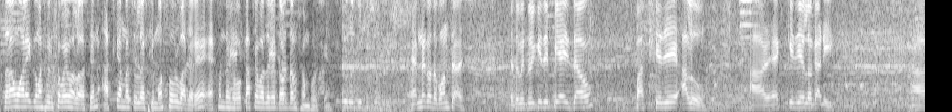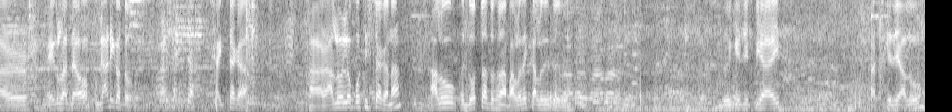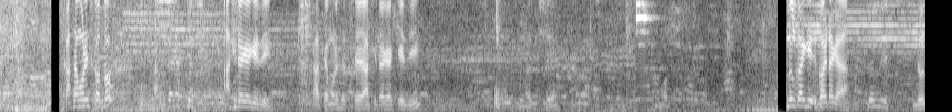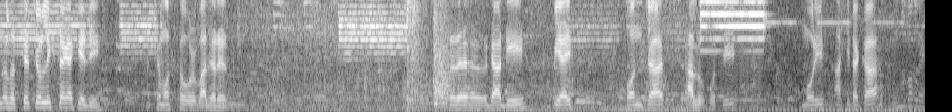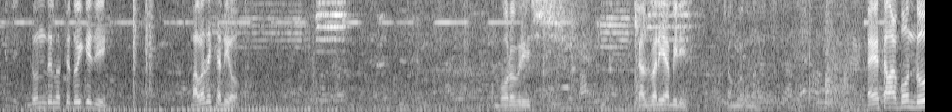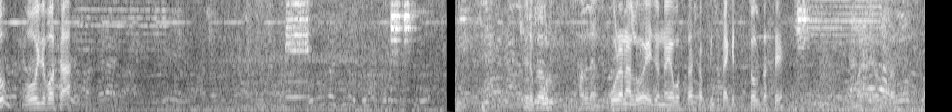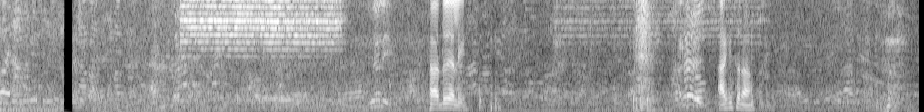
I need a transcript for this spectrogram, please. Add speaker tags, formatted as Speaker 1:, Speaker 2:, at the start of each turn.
Speaker 1: আসসালামু আলাইকুম করি সবাই ভালো আছেন। আজকে আমরা চলে আসছি মস্তপুর বাজারে। এখন দেখাবো কাঁচা বাজারের দরদাম সম্পর্কে। এমনি কত? পঞ্চাশ। তুমি দুই কেজি পেঁয়াজ দাও, পাঁচ কেজি আলু, আর এক কেজি হলো গাড়ি। আর এগুলা দাও, গাড়ি কত? ষাট টাকা। আর আলু হলো পঁচিশ টাকা, না? আলু দোতটা দোতটা না, ভালো দেখে আলু দিতে হবে দুই কেজি পেঁয়াজ, পাঁচ কেজি আলু। কাঁচামরিচ কত? আশি টাকা কেজি। কাঁচামরিচ হচ্ছে আশি টাকা কেজি। হচ্ছে দুন্দুল কয় কয় টাকা? দুন্দুল হচ্ছে চল্লিশ টাকা কেজি। আচ্ছা মস্তপুর বাজারের। তাদের গাড়ি পেঁয়াজ পঞ্চাশ আলু পঁচিশ মরিচ আশি টাকা। দুন্দুল হচ্ছে দুই কেজি। ভালো দেখে দিও। বড় ব্রিজ কাজবাড়িয়া ব্রিজ সংলগ্ন এই আমার বন্ধু ওই যে বসা। পুরান আলু এই জন্য এই অবস্থা সব কিছু প্যাকেট চলতেছে। হ্যাঁ দয়ালি আর কিছু না।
